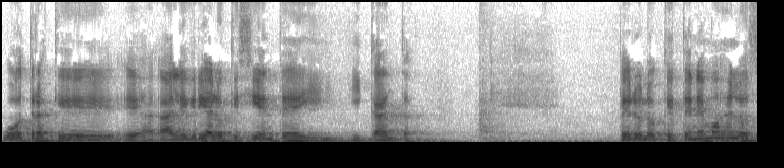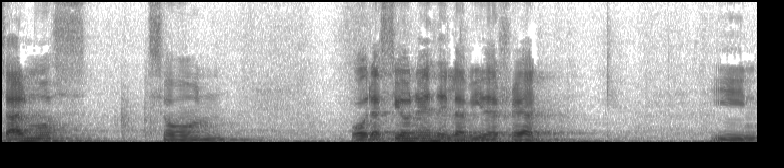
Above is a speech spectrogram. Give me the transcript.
u otras que es alegría lo que siente y, y canta. Pero lo que tenemos en los salmos son oraciones de la vida real. Y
